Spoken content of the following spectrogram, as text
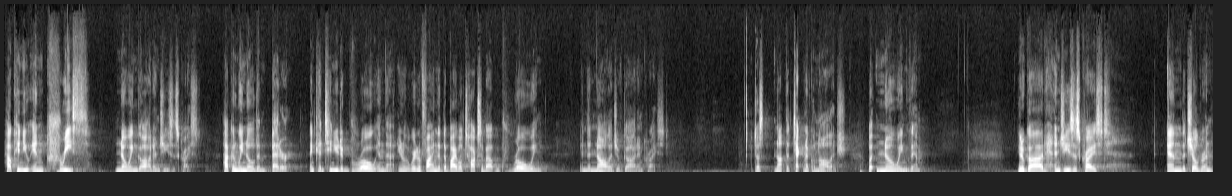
How can you increase knowing God and Jesus Christ? How can we know them better and continue to grow in that? You know, we're going to find that the Bible talks about growing in the knowledge of God and Christ. Just not the technical knowledge, but knowing them. You know, God and Jesus Christ and the children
